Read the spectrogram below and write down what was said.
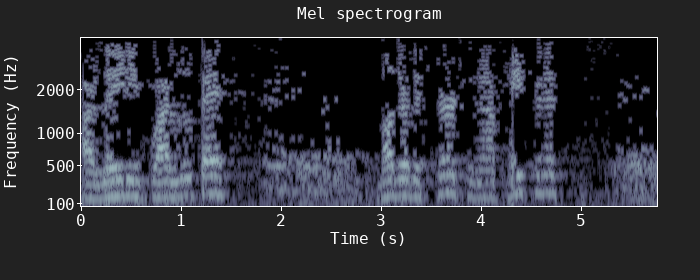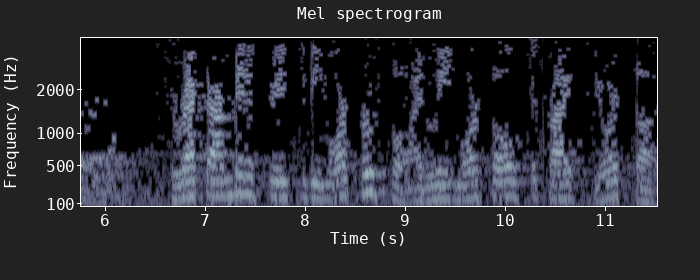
Our Lady Guadalupe, Mother of the Church and our patroness, direct our ministries to be more fruitful and lead more souls to Christ, your Son.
